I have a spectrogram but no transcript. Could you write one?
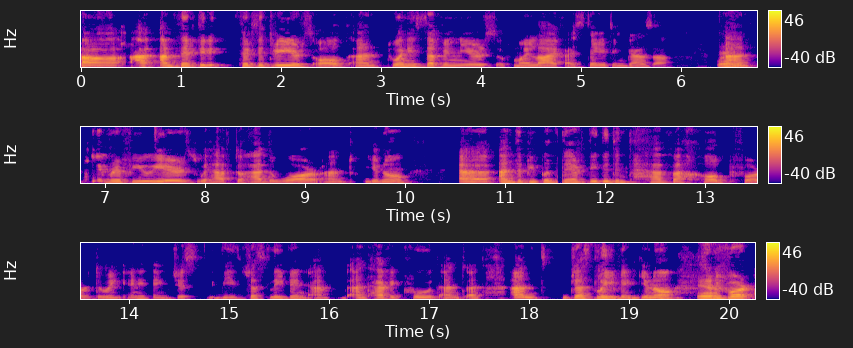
uh, I, I'm 30, 33 years old and 27 years of my life I stayed in Gaza. right. And every few years we have to have the war and you know uh, and the people there they didn't have a hope for doing anything just they just living and, and having food and, and and just living you know? Yeah, before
